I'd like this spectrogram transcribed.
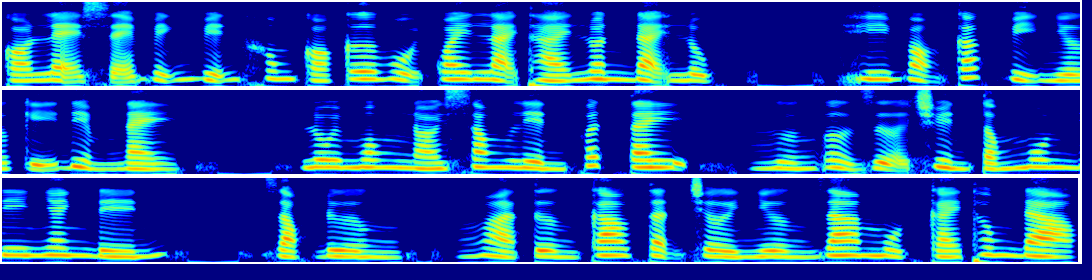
có lẽ sẽ vĩnh viễn không có cơ hội quay lại Thái Luân Đại Lục. Hy vọng các vị nhớ kỹ điểm này. Lôi mông nói xong liền phất tay, hướng ở giữa truyền tống môn đi nhanh đến. Dọc đường, hỏa tường cao tận trời nhường ra một cái thông đạo.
